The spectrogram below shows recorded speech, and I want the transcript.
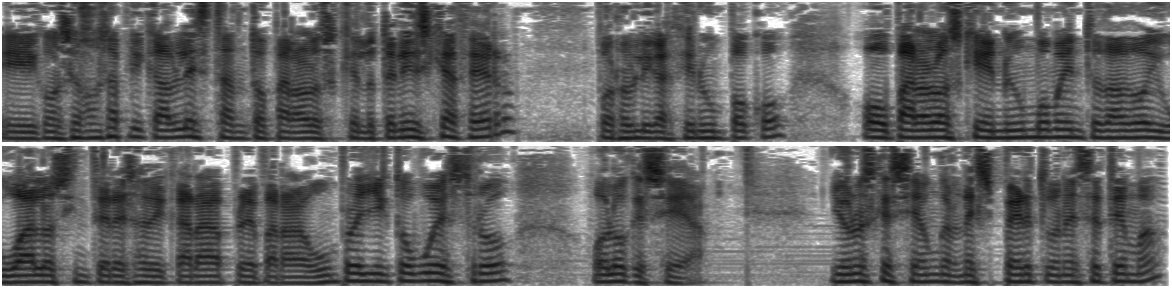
eh, consejos aplicables tanto para los que lo tenéis que hacer, por obligación un poco, o para los que en un momento dado igual os interesa de cara a preparar algún proyecto vuestro o lo que sea. Yo no es que sea un gran experto en este tema,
